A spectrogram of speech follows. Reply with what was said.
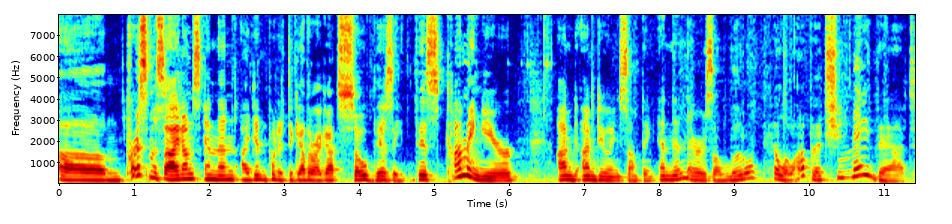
um, Christmas items, and then I didn't put it together. I got so busy. This coming year, I'm I'm doing something, and then there's a little pillow. I bet she made that.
